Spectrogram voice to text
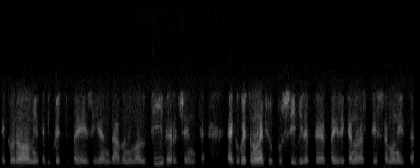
economica di questi paesi andavano in modo divergente. Ecco, questo non è più possibile per paesi che hanno la stessa moneta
